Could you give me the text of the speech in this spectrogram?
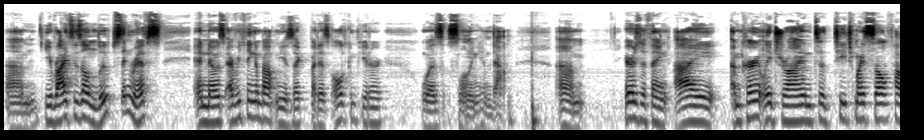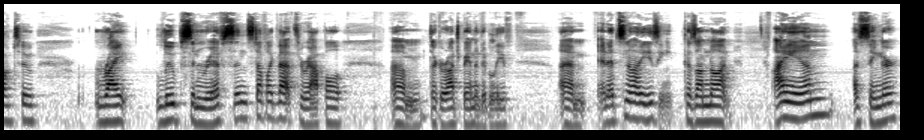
Um, he writes his own loops and riffs and knows everything about music, but his old computer was slowing him down. Um, here's the thing I am currently trying to teach myself how to write loops and riffs and stuff like that through Apple, um, their GarageBand, I believe. Um, and it's not easy because I'm not, I am a singer,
